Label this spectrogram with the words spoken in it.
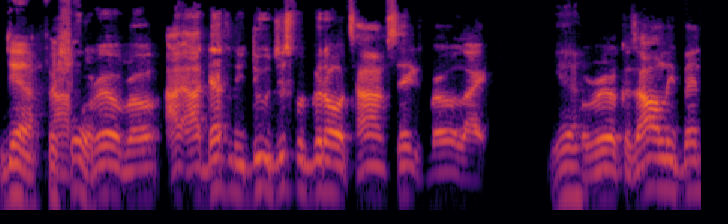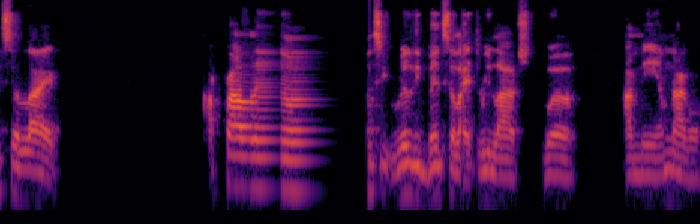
Yeah, for Nah, sure. For real, bro. I, I definitely do, just for good old time's sake, bro. Like Yeah. for real, because I only been to like, I probably only really been to like three live. sh- Well, I mean, I'm not gonna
